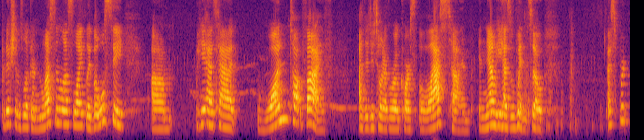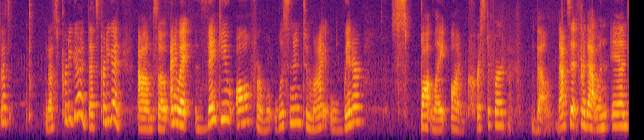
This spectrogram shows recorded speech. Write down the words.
Predictions looking less and less likely, but we'll see. Um, he has had one top five at the Daytona Road Course last time, and now he has a win. So that's that's that's pretty good. That's pretty good. Um, so anyway, thank you all for listening to my winner spotlight on Christopher Bell. That's it for that one. And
